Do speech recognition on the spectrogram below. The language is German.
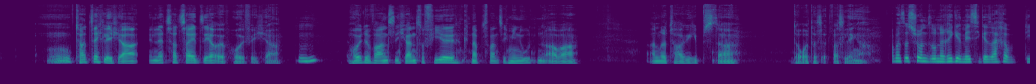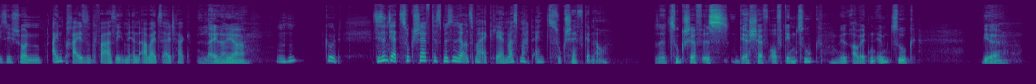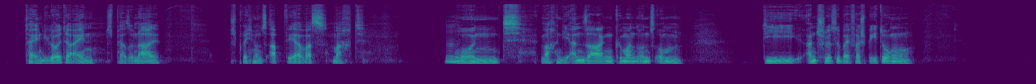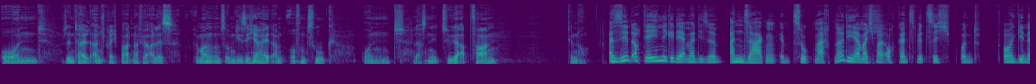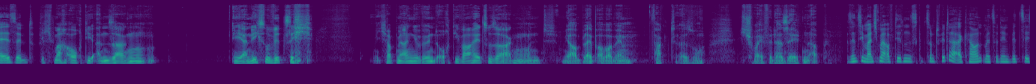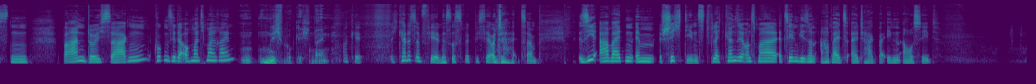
Hm, tatsächlich, ja. In letzter Zeit sehr häufig, ja. Mhm. Heute waren es nicht ganz so viel, knapp 20 Minuten, aber andere Tage gibt es da, dauert das etwas länger. Aber es ist schon so eine regelmäßige Sache, die Sie schon einpreisen quasi in Ihren Arbeitsalltag. Leider ja. Mhm. Gut. Sie sind ja Zugchef, das müssen Sie uns mal erklären. Was macht ein Zugchef genau? Also der Zugchef ist der Chef auf dem Zug. Wir arbeiten im Zug. Wir teilen die Leute ein, das Personal sprechen uns ab, wer was macht mhm. und machen die Ansagen, kümmern uns um die Anschlüsse bei Verspätungen und sind halt Ansprechpartner für alles, kümmern uns um die Sicherheit auf dem Zug und lassen die Züge abfahren. Genau. Also Sie sind auch derjenige, der immer diese Ansagen im Zug macht, ne? die ja manchmal auch ganz witzig und originell sind. Ich mache auch die Ansagen eher nicht so witzig, ich habe mir angewöhnt, auch die Wahrheit zu sagen und ja, bleib aber beim Fakt. Also ich schweife da selten ab. Sind Sie manchmal auf diesem, es gibt so einen Twitter-Account mit so den witzigsten Bahndurchsagen. Gucken Sie da auch manchmal rein? Nicht wirklich, nein. Okay. Ich kann es empfehlen, es ist wirklich sehr unterhaltsam. Sie arbeiten im Schichtdienst. Vielleicht können Sie uns mal erzählen, wie so ein Arbeitsalltag bei Ihnen aussieht.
